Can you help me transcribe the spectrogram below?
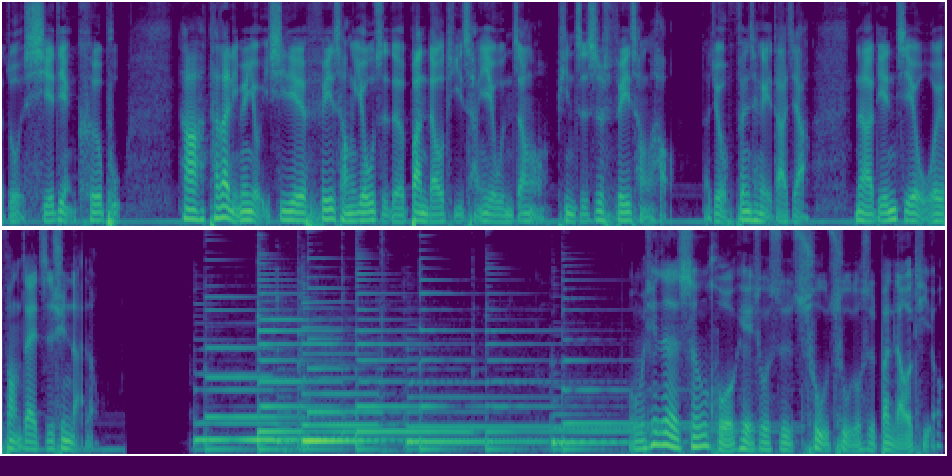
叫做斜点科普。它它在里面有一系列非常优质的半导体产业文章哦，品质是非常的好，那就分享给大家。那连接我会放在资讯栏哦。现在的生活可以说是处处都是半导体哦，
